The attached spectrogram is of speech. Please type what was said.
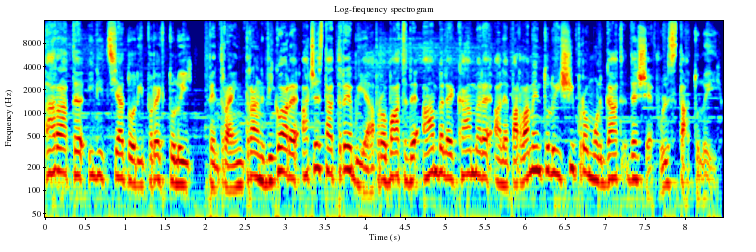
arată inițiatorii proiectului. Pentru a intra în vigoare, acesta trebuie aprobat de ambele camere ale Parlamentului și promulgat de șeful statului.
